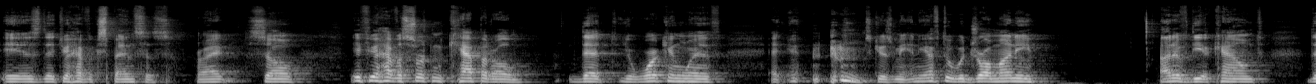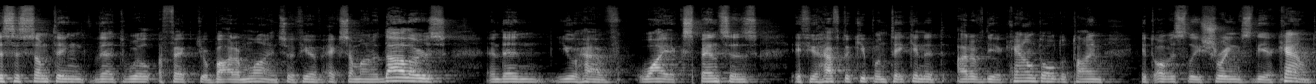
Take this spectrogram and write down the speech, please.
is that you have expenses, right? So if you have a certain capital that you're working with, excuse me, and you have to withdraw money out of the account this is something that will affect your bottom line. So if you have X amount of dollars and then you have Y expenses, if you have to keep on taking it out of the account all the time, it obviously shrinks the account.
